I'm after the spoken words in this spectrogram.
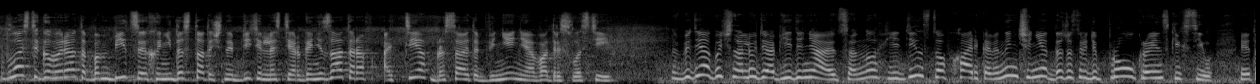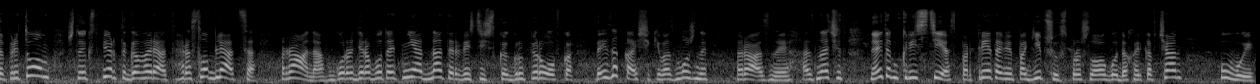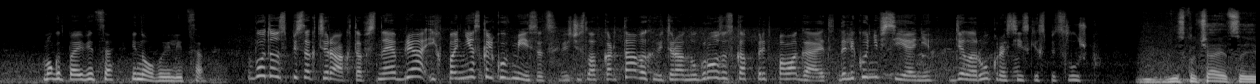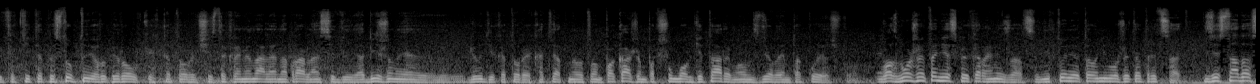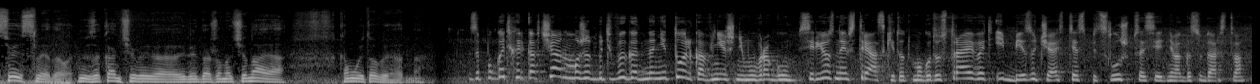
Власти говорят об амбициях и недостаточной бдительности организаторов, а те бросают обвинения в адрес властей. В беде обычно люди объединяются, но единства в Харькове нынче нет даже среди проукраинских сил. И это при том, что эксперты говорят, расслабляться рано. В городе работает не одна террористическая группировка, да и заказчики, возможны, разные. А значит, на этом кресте с портретами погибших с прошлого года харьковчан, увы, могут появиться и новые лица. Вот он список терактов. С ноября их по нескольку в месяц. Вячеслав Картавых, ветеран угрозыска, предполагает, далеко не все они – дело рук российских спецслужб. Не исключаются и какие-то преступные группировки, которые чисто криминальной направленности, обиженные люди, которые хотят, мы вот вам покажем под шумок гитары, мы вам сделаем такое, что... Возможно, это несколько организаций, никто этого не может отрицать. Здесь надо все исследовать, ну и заканчивая или даже начиная, кому это выгодно. Запугать харьковчан может быть выгодно не только внешнему врагу. Серьезные встряски тут могут устраивать и без участия спецслужб соседнего государства.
